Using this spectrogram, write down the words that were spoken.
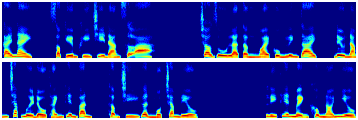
Cái này, so kiếm khí chỉ đáng sợ a. À. Cho dù là tầng ngoài cùng linh tai, đều nắm chắc 10 đầu thánh thiên văn, thậm chí gần 100 điều. Lý Thiên Mệnh không nói nhiều,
